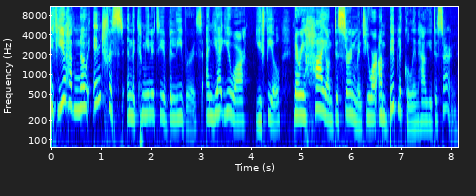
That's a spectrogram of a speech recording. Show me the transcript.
If you have no interest in the community of believers and yet you are, you feel, very high on discernment, you are unbiblical in how you discern.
